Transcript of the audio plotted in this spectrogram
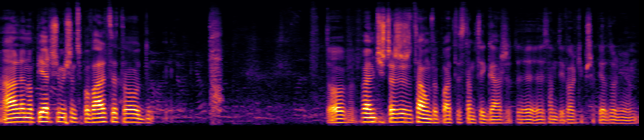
ale no pierwszy miesiąc po walce to to powiem Ci szczerze, że całą wypłatę z tamtej garzy, te- z tamtej walki przepierdoliłem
